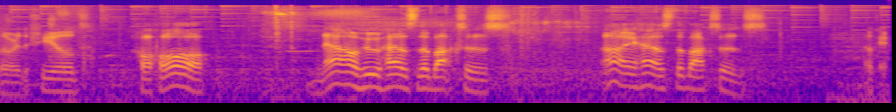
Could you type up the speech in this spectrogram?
Lower the shield. Ho ho! Now who has the boxes? I has the boxes. Okay,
